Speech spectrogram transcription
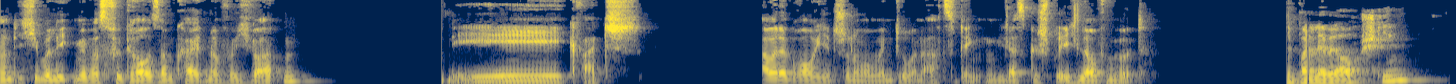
Und ich überlege mir, was für Grausamkeiten auf euch warten. Nee, Quatsch. Aber da brauche ich jetzt schon einen Moment drüber nachzudenken, wie das Gespräch laufen wird. Sind wir Level aufgestiegen?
